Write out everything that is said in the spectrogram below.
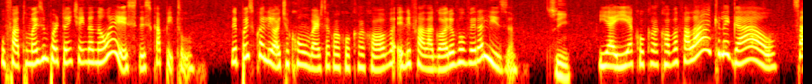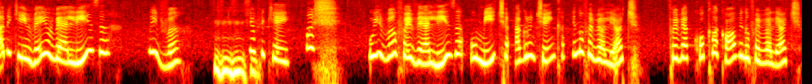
o fato mais importante ainda não é esse desse capítulo. Depois que o Elliot conversa com a Coca-Cola, ele fala: Agora eu vou ver a Lisa. Sim. E aí a Coca-Cola fala: Ah, que legal. Sabe quem veio ver a Lisa? O Ivan. e eu fiquei: Oxi. O Ivan foi ver a Lisa, o Mitya, a Grunchenka e não foi ver o Elliot. Foi ver a Koklakov e não foi ver o Elliot.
